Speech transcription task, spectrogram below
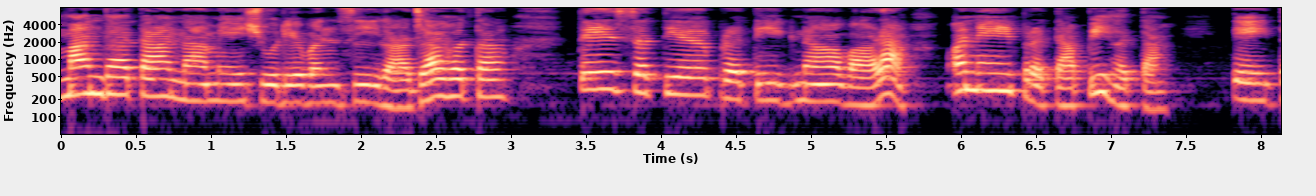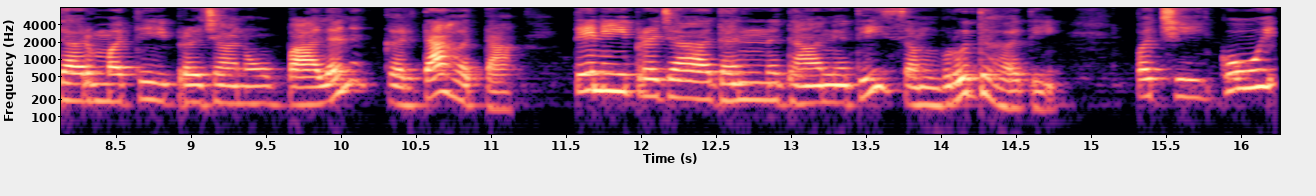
માંધાતા નામે સૂર્યવંશી રાજા હતા. તે સત્ય પ્રતિજ્ઞાવાળા અને પ્રતાપી હતા. તે ધર્મથી પ્રજાનું પાલન કરતા હતા. તેની પ્રજા ધન ધાન્યથી સમૃદ્ધ હતી. પછી કોઈ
